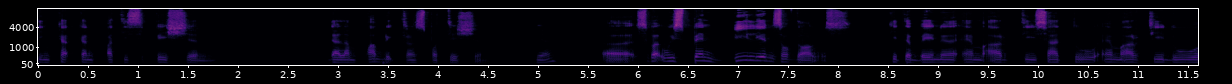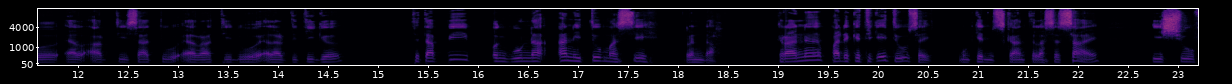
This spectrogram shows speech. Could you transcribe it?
tingkatkan participation dalam public transportation. Ya. Uh, sebab we spend billions of dollars kita bina MRT 1, MRT 2, LRT 1, LRT 2, LRT 3 tetapi penggunaan itu masih rendah. Kerana pada ketika itu saya mungkin sekarang telah selesai isu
